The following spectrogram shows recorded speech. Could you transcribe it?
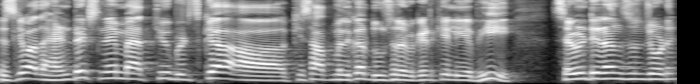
इसके बाद हेंड्रिक्स ने मैथ्यू ब्रिट्स का के साथ मिलकर दूसरे विकेट के लिए भी सेवेंटी रन जोड़े।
